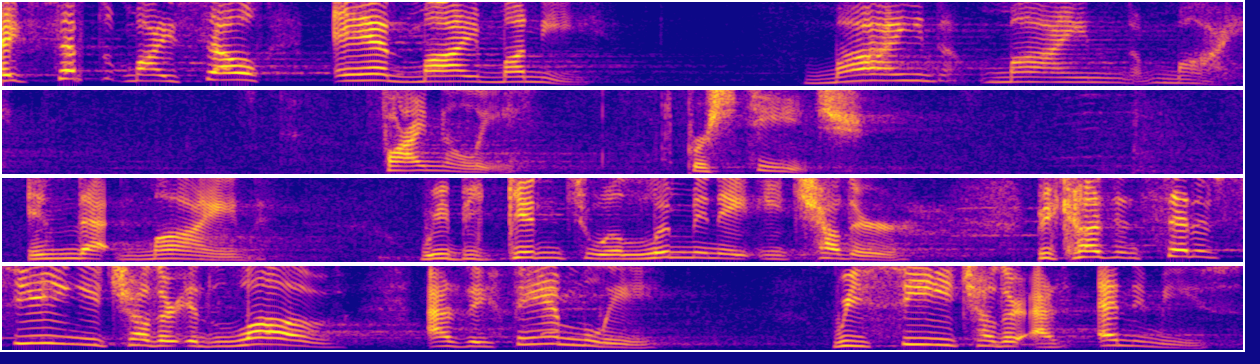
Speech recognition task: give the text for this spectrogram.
except myself and my money. Mine, mine, mine. Finally, prestige. In that mind, we begin to eliminate each other because instead of seeing each other in love as a family, we see each other as enemies,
